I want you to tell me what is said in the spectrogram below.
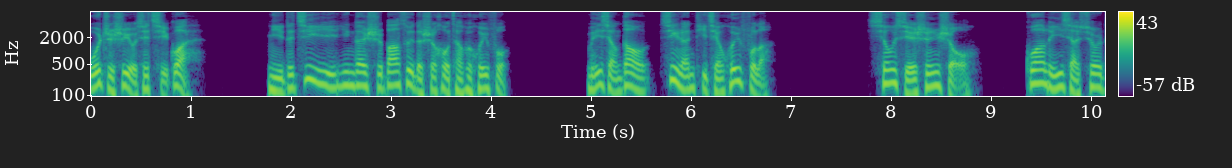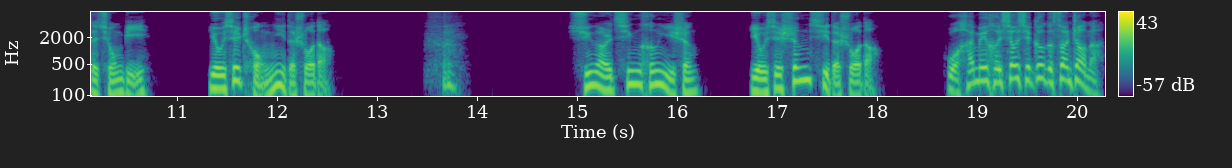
我只是有些奇怪，你的记忆应该十八岁的时候才会恢复，没想到竟然提前恢复了。萧邪伸手刮了一下薰儿的穷鼻，有些宠溺的说道。薰儿轻哼一声，有些生气的说道：“我还没和萧邪哥哥算账呢，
